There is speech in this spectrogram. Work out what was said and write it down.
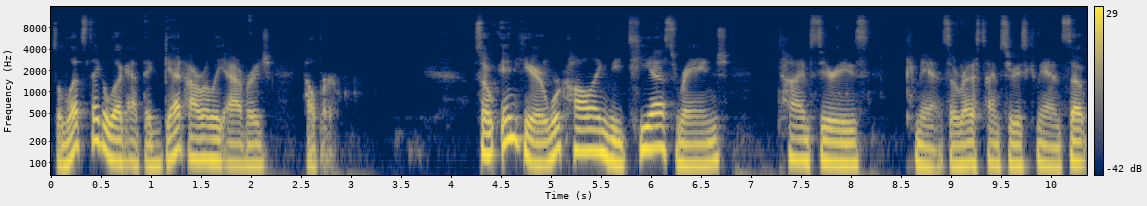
So let's take a look at the get hourly average helper. So in here, we're calling the TS range time series command. So Redis time series command. So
